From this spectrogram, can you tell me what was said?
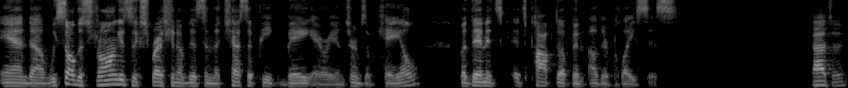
And uh, we saw the strongest expression of this in the Chesapeake Bay area in terms of kale, but then it's it's popped up in other places. Gotcha,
